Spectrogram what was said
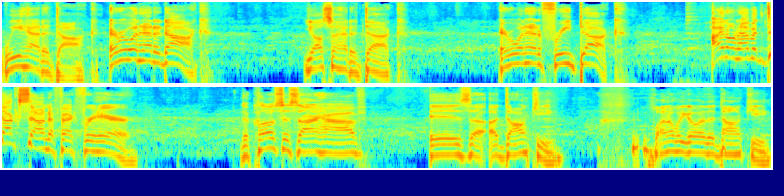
We had a dock. Everyone had a dock. You also had a duck. Everyone had a free duck. I don't have a duck sound effect for here. The closest I have is a, a donkey. Why don't we go with a donkey?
